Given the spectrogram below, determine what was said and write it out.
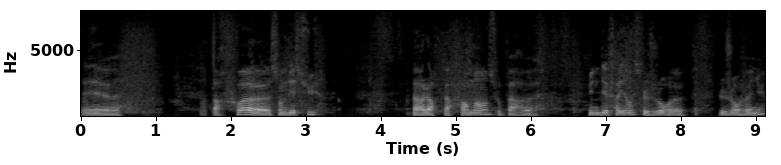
Et parfois sont déçus par leur performance ou par une défaillance le jour le jour venu,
